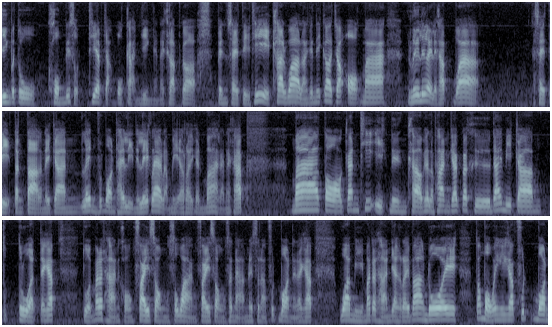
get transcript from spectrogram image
ยิงประตูคมที่สุดเทียบจากโอกาสยิงนะครับ ก็เป็นสถิติที่คาดว่าหลังจากนี้ก็จะออกมาเรื่อยๆเลยครับว่าสถิติต่างๆ ในการเล่นฟุตบอลไทยลีกในเลขแรกมีอะไรกันบ้างนะครับ มาต่อกันที่อีกหนึ่งข่าวพิพพันธ์ครับก็คือได้มีการตรวจนะครับตรวจมาตรฐานของไฟส่องสว่างไฟส่องสนามในสนามฟุตบอลนะครับ ว่ามีมาตรฐานอย่างไรบ้างโดย ต้องบอกว่าอย่างนี้ครับฟุตบอล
